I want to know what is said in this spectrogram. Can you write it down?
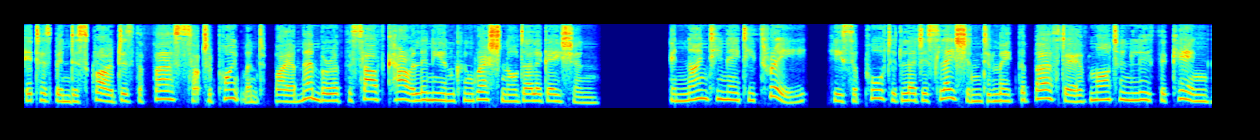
It has been described as the first such appointment by a member of the South Carolinian congressional delegation. In 1983, he supported legislation to make the birthday of Martin Luther King,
